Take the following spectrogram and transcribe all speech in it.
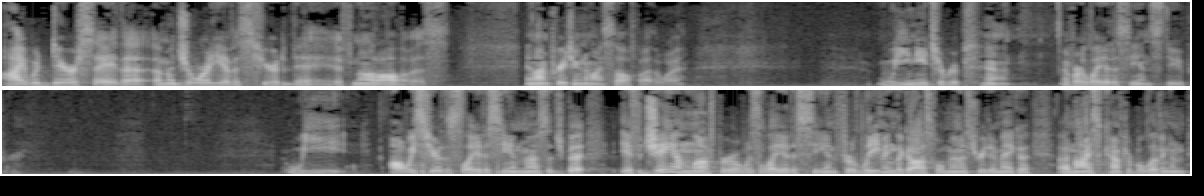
I would dare say that a majority of us here today, if not all of us, and I'm preaching to myself, by the way, we need to repent of our Laodicean stupor. We always hear this Laodicean message, but if J.N. Loughborough was Laodicean for leaving the gospel ministry to make a, a nice, comfortable living, and,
